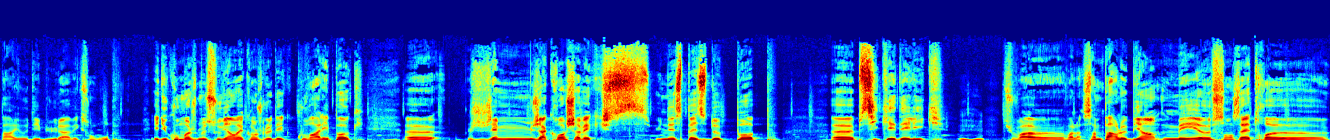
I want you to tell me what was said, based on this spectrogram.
pareil au début là avec son groupe. Et du coup, moi je me souviens ouais, quand je le découvre à l'époque, euh, j'aime, j'accroche avec une espèce de pop euh, psychédélique. Mhm. Tu vois, euh, voilà, ça me parle bien, mais euh, sans être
